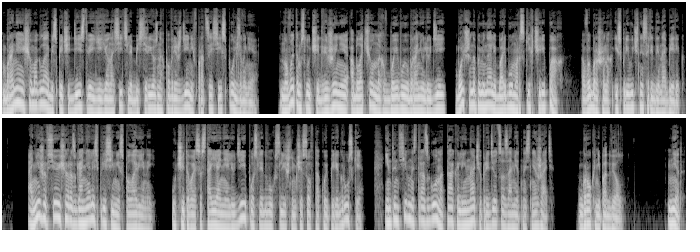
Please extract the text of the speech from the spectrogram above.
броня еще могла обеспечить действие ее носителя без серьезных повреждений в процессе использования, но в этом случае движения облаченных в боевую броню людей больше напоминали борьбу морских черепах, выброшенных из привычной среды на берег. Они же все еще разгонялись при семи с половиной. Учитывая состояние людей после двух с лишним часов такой перегрузки, интенсивность разгона так или иначе придется заметно снижать. Грок не подвел. Нет,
